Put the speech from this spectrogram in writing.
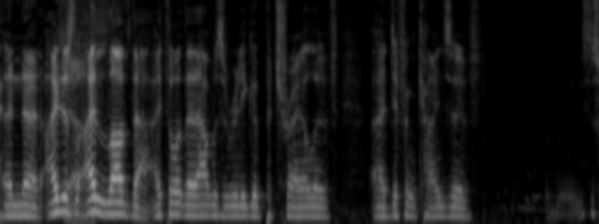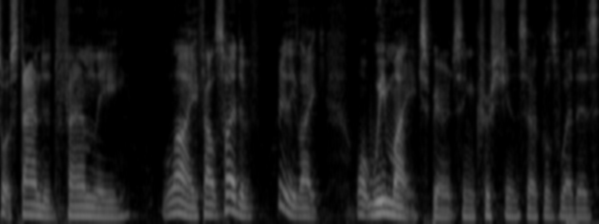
a nerd. I just, Yeah. I love that. I thought that that was a really good portrayal of uh, different kinds of sort of standard family life outside of really like what we might experience in Christian circles, where there's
